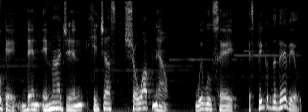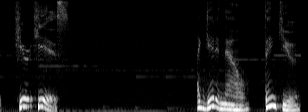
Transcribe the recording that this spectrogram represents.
Okay, then imagine he just show up now. We will say, speak of the devil, here he is. I get it now, thank you.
